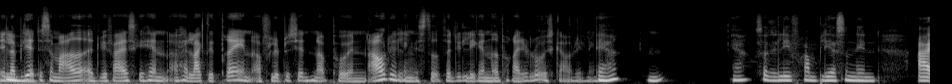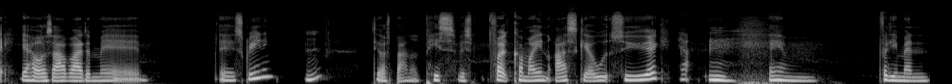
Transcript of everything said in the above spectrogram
Eller bliver det så meget, at vi faktisk skal hen og have lagt et dræn og flytte patienten op på en afdeling, i stedet for at de ligger nede på radiologisk afdeling? Ja. Mm. Ja, så det lige frem bliver sådan en, ej, jeg har også arbejdet med øh, screening. Mm. Det er også bare noget pis, hvis folk kommer ind raske og ud syge, ikke? Mm. Øhm, fordi man,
